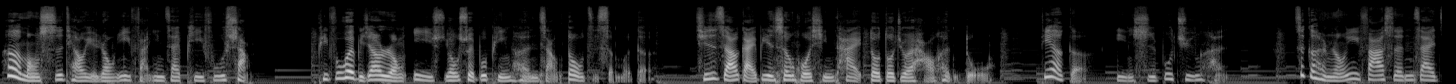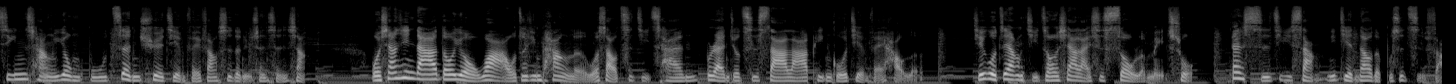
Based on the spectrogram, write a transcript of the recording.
荷尔蒙失调也容易反映在皮肤上，皮肤会比较容易有水不平衡、长痘子什么的。其实只要改变生活形态，痘痘就会好很多。第二个，饮食不均衡。这个很容易发生在经常用不正确减肥方式的女生身上。我相信大家都有哇，我最近胖了，我少吃几餐，不然就吃沙拉、苹果减肥好了。结果这样几周下来是瘦了，没错。但实际上你减到的不是脂肪，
